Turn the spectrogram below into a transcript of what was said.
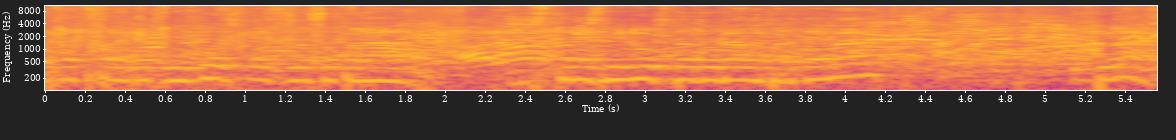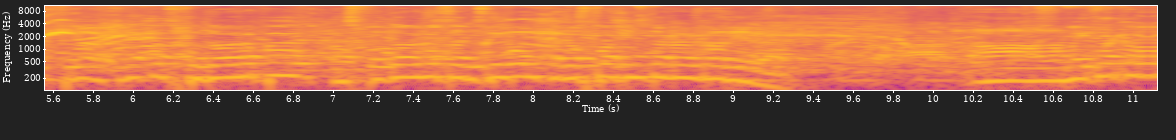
marcat per aquest concurs, que és no superar els 3 minuts de durada per tema. Pilar, Pilar, crec que els fotògrafs, els fotògrafs ens diuen que no es posin tan enrere. A la meitat que...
